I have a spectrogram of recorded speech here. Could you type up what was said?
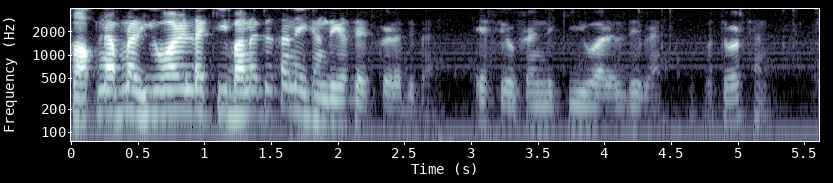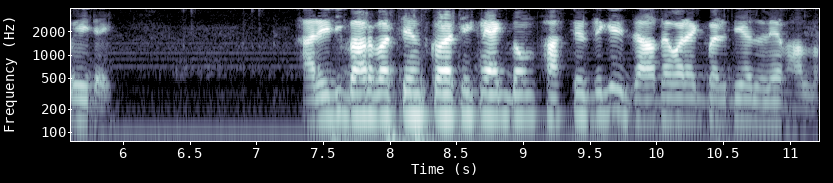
তো আপনি আপনার ইউআরএলটা কি বানাতে চান এখান থেকে সেট করে দিবেন। এসইও ফ্রেন্ডলি কি ইউআরএল দিবেন, বুঝতে পারছেন? তো এইটাই। আর এটি বারবার চেঞ্জ করা ঠিক না, একদম ফার্স্টের দিকে যা দেওয়ার একবার দিয়ে দিলে ভালো।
